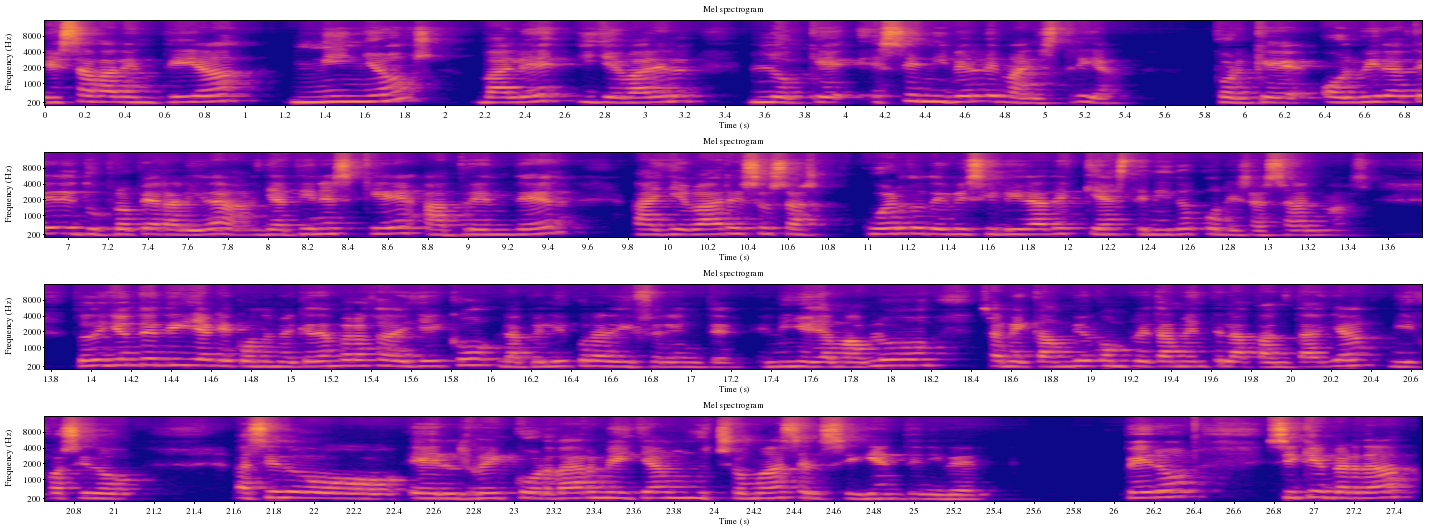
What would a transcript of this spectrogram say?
esa valentía niños, ¿vale? Y llevar el, lo que, ese nivel de maestría. Porque olvídate de tu propia realidad, ya tienes que aprender a llevar esos acuerdos de visibilidades que has tenido con esas almas. Entonces yo entendí ya que cuando me quedé embarazada de Jacob, la película era diferente. El niño ya me habló, o sea, me cambió completamente la pantalla. Mi hijo ha sido, ha sido el recordarme ya mucho más el siguiente nivel. Pero sí que es verdad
